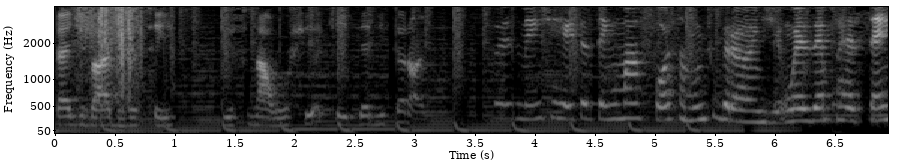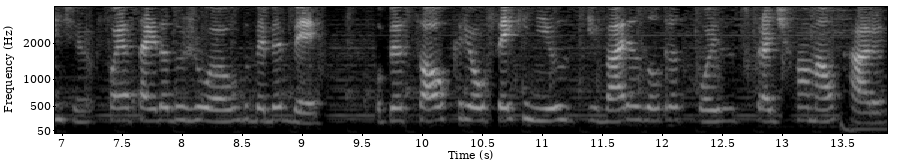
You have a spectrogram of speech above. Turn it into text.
vibes, assim, isso na UF aqui de Niterói. Infelizmente, hater tem uma força muito grande. Um exemplo recente foi a saída do João do BBB o pessoal criou fake news e várias outras coisas para difamar o cara.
